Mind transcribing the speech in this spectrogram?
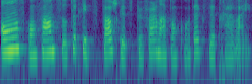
on se concentre sur toutes les petites tâches que tu peux faire dans ton contexte de travail.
